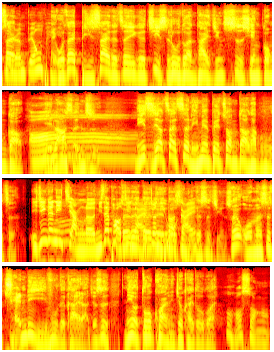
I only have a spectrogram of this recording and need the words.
死人不用赔哎，。我在比赛的这一个计时路段，他已经事先公告，哦也拉绳子，你只要在这里面被撞到，他不负责。已经跟你讲了，你再跑对进来就你活该的。事情，所以我们是全力以赴的开了，就是你有多快你就开多快。哦，好爽哦！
